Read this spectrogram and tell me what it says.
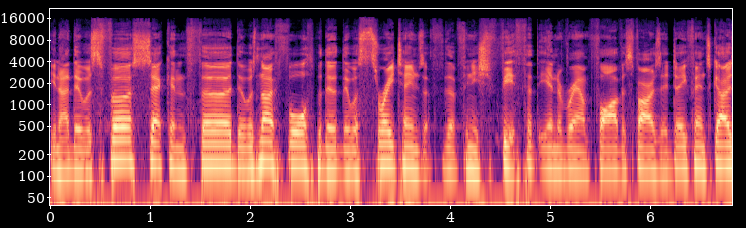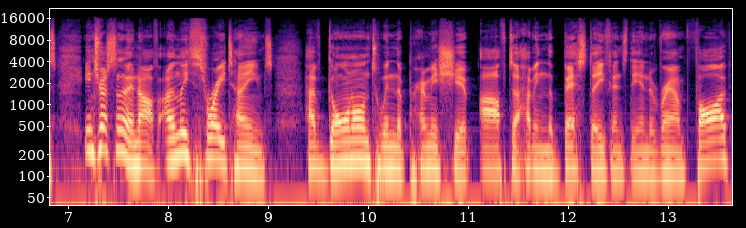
you know, there was first, second, third. There was no fourth, but there, there was three teams that, that finished fifth at the end of round five as far as their defense goes. Interestingly enough, only three teams have gone on to win the premiership after having the best defense at the end of round five.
